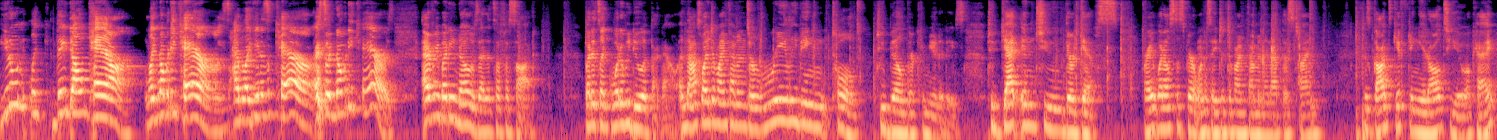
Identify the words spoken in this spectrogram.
you don't like they don't care. Like nobody cares. I'm like, he doesn't care. It's like nobody cares. Everybody knows that it's a facade. But it's like, what do we do with that now? And that's why Divine Feminines are really being told to build their communities, to get into their gifts, right? What else does Spirit want to say to Divine Feminine at this time? Because God's gifting it all to you, okay?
